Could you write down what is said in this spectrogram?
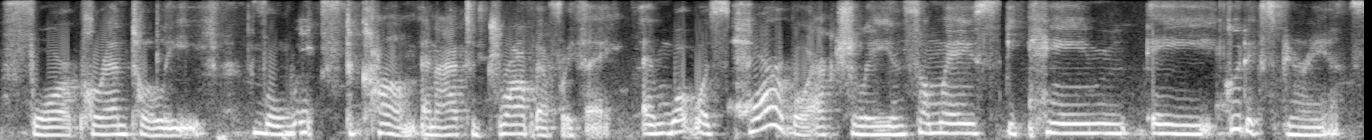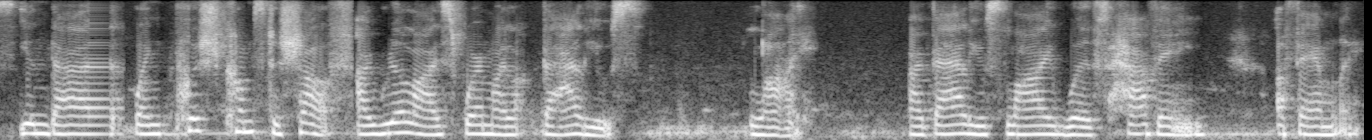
for parental leave for mm-hmm. weeks to come and i had to drop everything. And what was horrible actually in some ways became a good experience in that when push comes to shove i realized where my values lie. My values lie with having a family.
